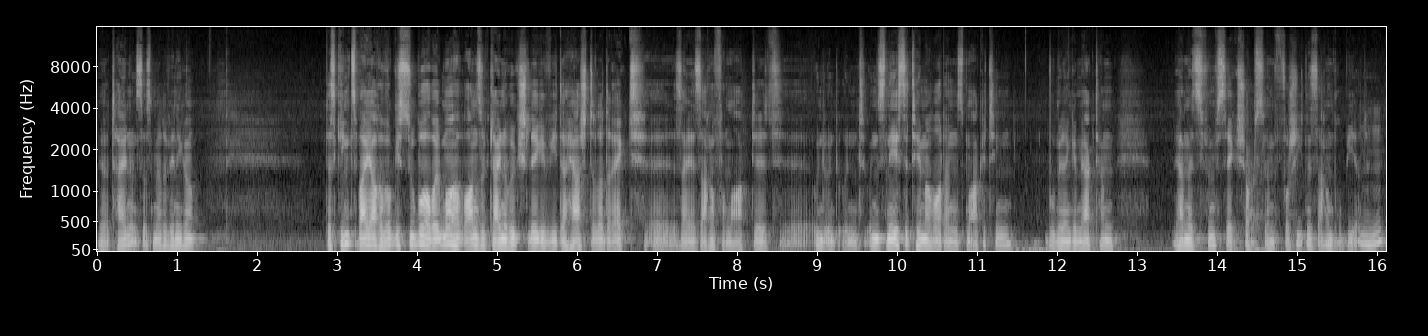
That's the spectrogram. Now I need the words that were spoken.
wir teilen uns das mehr oder weniger. Das ging zwei Jahre wirklich super, aber immer waren so kleine Rückschläge, wie der Hersteller direkt äh, seine Sachen vermarktet äh, und, und, und. Und das nächste Thema war dann das Marketing. wo wir dann gemerkt haben, wir haben jetzt fünf, sechs Shops, wir haben verschiedene Sachen probiert. Mhm.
